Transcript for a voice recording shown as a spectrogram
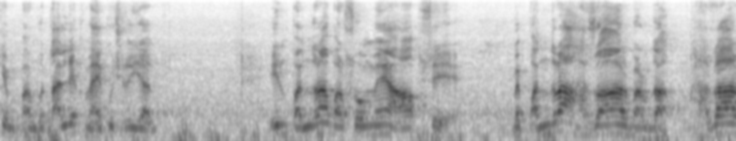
के मुतालिक मैं कुछ नहीं जानती। इन पंद्रह बरसों में आपसे मैं पंद्रह हज़ार बर्दा हज़ार,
